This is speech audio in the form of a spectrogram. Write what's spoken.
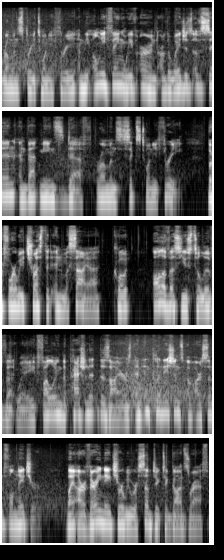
Romans 3:23, and the only thing we've earned are the wages of sin, and that means death, Romans 6:23. Before we trusted in Messiah, quote, all of us used to live that way, following the passionate desires and inclinations of our sinful nature. By our very nature, we were subject to God's wrath,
